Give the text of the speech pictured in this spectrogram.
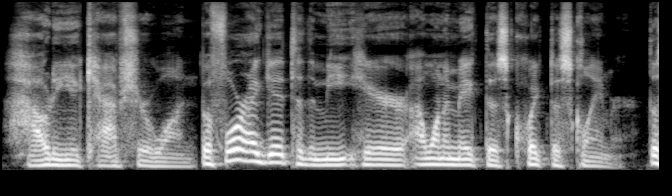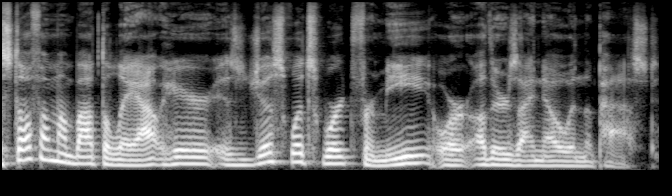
How do you capture one? Before I get to the meat here, I want to make this quick disclaimer. The stuff I'm about to lay out here is just what's worked for me or others I know in the past.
